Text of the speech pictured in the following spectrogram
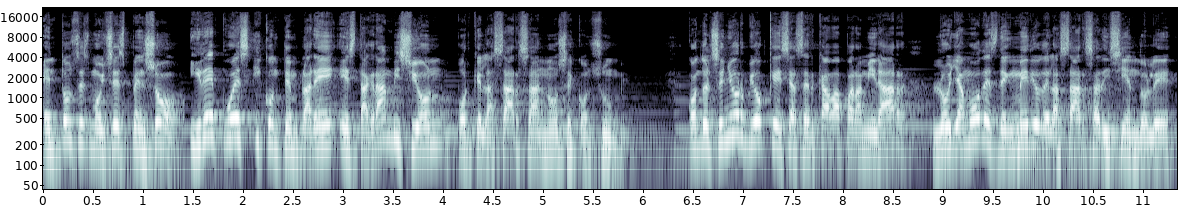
Entonces Moisés pensó, iré pues y contemplaré esta gran visión porque la zarza no se consume. Cuando el Señor vio que se acercaba para mirar, lo llamó desde en medio de la zarza diciéndole,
